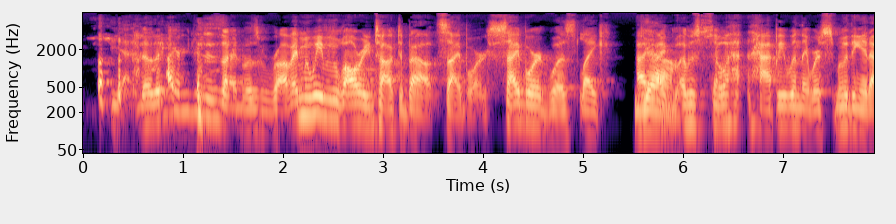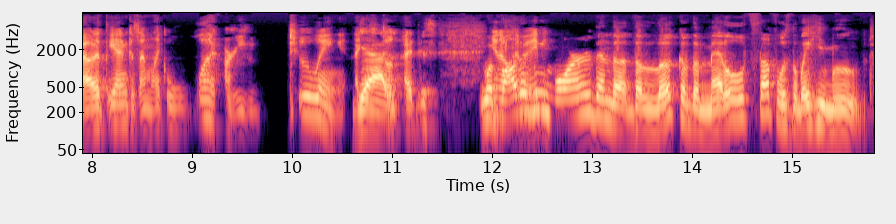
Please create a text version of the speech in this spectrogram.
yeah, no, the character design was rough. I mean, we've already talked about Cyborg. Cyborg was like, I, Yeah. I, I was so ha- happy when they were smoothing it out at the end because I'm like, what are you doing? I Yeah. just don't, I just, what know, I bothered mean- me more than the the look of the metal stuff was the way he moved.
